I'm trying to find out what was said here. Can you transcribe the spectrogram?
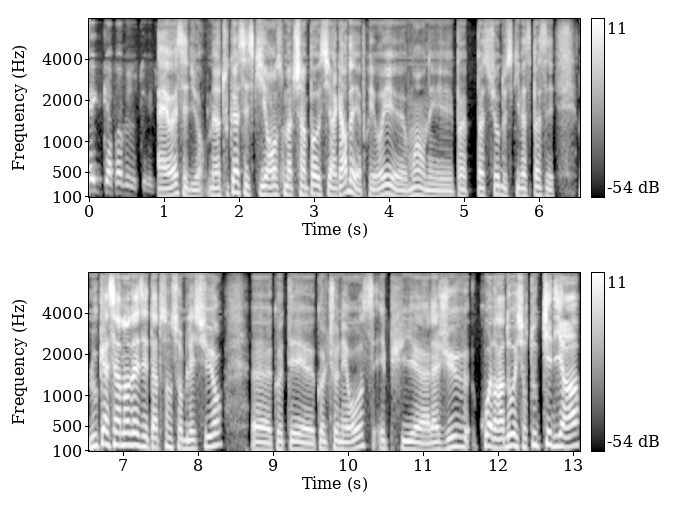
incapable de te le dire. Eh ouais, c'est dur. Mais en tout cas, c'est ce qui rend ce match sympa aussi à regarder. A priori, euh, moi, on n'est pas, pas sûr de ce qui va se passer. Lucas Hernandez est absent sur blessure, euh, côté euh, Colchoneros. Et puis euh, à la Juve, Quadrado et surtout Kedira,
